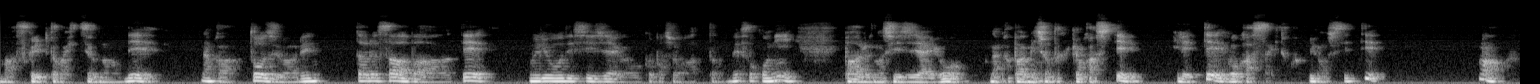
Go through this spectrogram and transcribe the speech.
まあ、スクリプトが必要なので、なんか、当時はレンタルサーバーで無料で CGI が動く場所があったので、そこにパールの CGI をなんかパーミッションとか許可して入れて動かしたりとかいうのをしてて、まあ、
